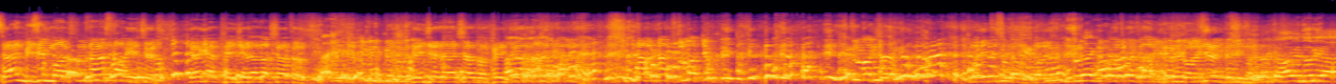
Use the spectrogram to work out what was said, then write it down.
Sen bizim maaşımızdan nasıl dalga geçiyorsun? Gel gel pencereden aşağı atalım. pencereden aşağı atalım. Pencereden Bir daha ben durmak yok. durmak yok. Tuvalete sokalım. Tuvalete. Gidemeyiz. Bırak abi dur ya.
